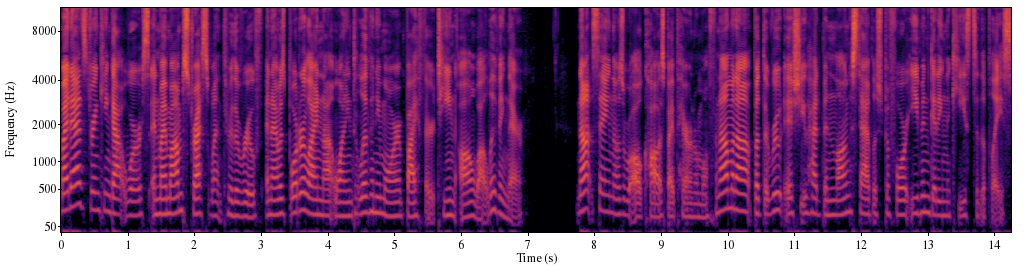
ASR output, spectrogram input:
My dad's drinking got worse, and my mom's stress went through the roof, and I was borderline not wanting to live anymore by 13, all while living there. Not saying those were all caused by paranormal phenomena, but the root issue had been long established before even getting the keys to the place.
